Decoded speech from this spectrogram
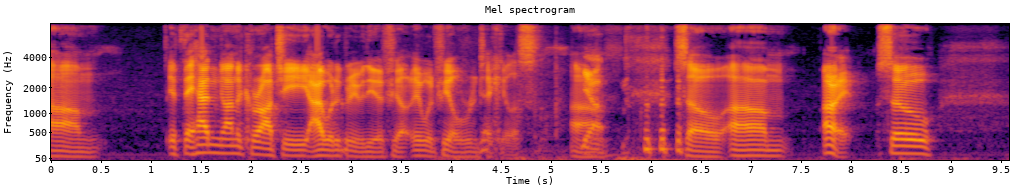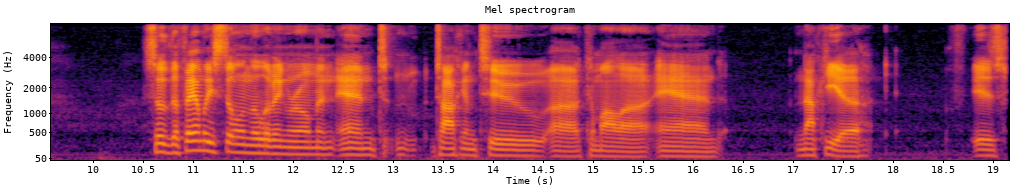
Um, if they hadn't gone to Karachi, I would agree with you. It feel it would feel ridiculous. Um, yeah. so, um, all right. So, so the family's still in the living room and and t- talking to uh, Kamala and Nakia is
